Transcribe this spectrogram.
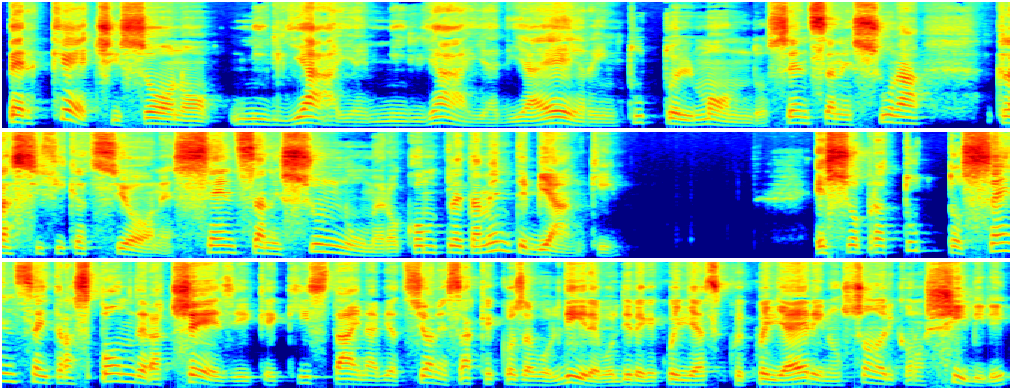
Perché ci sono migliaia e migliaia di aerei in tutto il mondo senza nessuna classificazione, senza nessun numero, completamente bianchi? E soprattutto senza i transponder accesi, che chi sta in aviazione sa che cosa vuol dire, vuol dire che quegli, quegli, aerei non sono riconoscibili,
